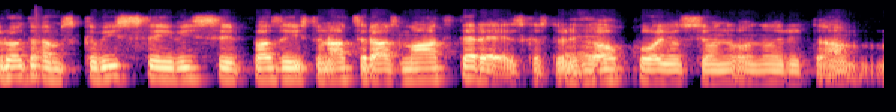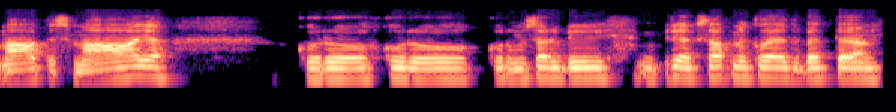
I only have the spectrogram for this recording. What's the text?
protams, ka visi, visi pazīst un atcerās māti Terēzi, kas tur mm -hmm. ir mhm. kalpojusi, un, un ir tā mātes māja, kuru, kuru, kuru mums arī bija prieks apmeklēt, bet um,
